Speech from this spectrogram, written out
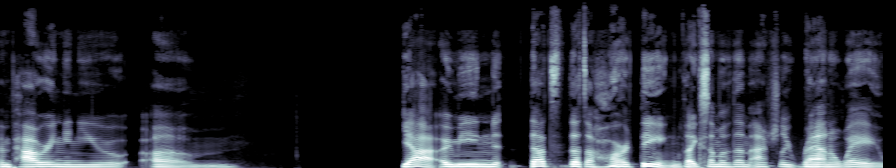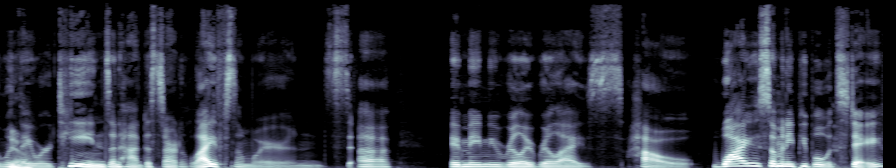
empowering in you. Um, yeah, I mean that's that's a hard thing. Like some of them actually ran away when Yeah. they were teens and had to start a life somewhere, and uh, it made me really realize how why so many people would stay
